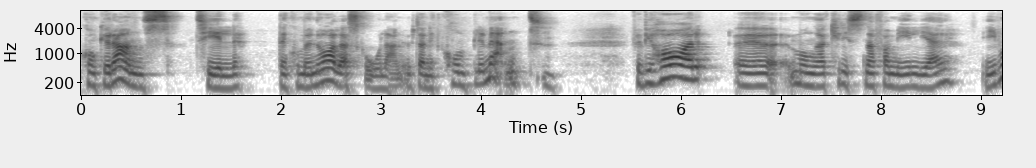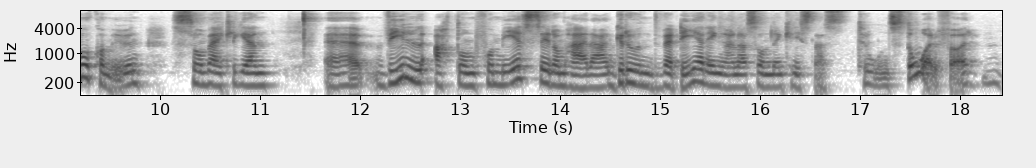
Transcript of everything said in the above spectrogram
konkurrens till den kommunala skolan utan ett komplement. Mm. För vi har eh, många kristna familjer i vår kommun som verkligen Eh, vill att de får med sig de här grundvärderingarna som den kristna tron står för. Mm.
